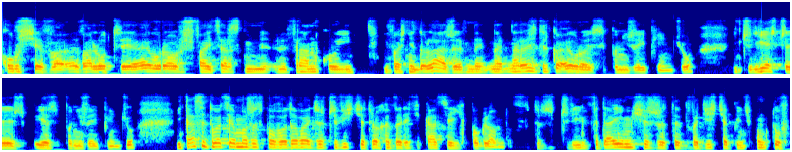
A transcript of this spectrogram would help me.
kursie wa, waluty euro, szwajcarskim y, franku i, i właśnie dolarze. Na, na, razie tylko euro jest poniżej pięciu, czyli jeszcze jest, jest poniżej pięciu. I ta sytuacja może spowodować rzeczywiście trochę weryfikację ich poglądów. Czyli wydaje mi się, że te 25 punktów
